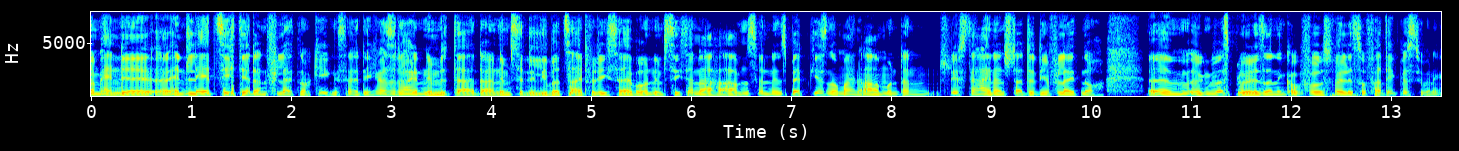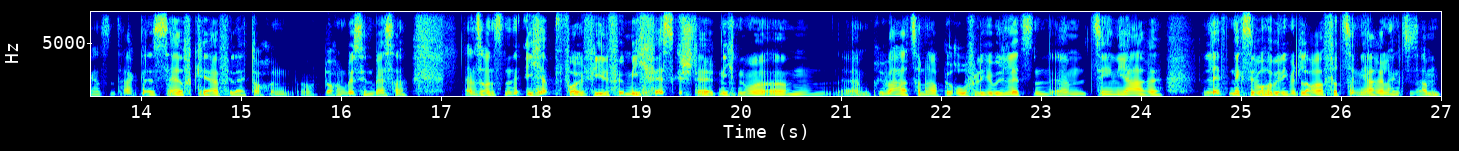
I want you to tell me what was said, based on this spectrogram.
am Ende äh, entlädt sich der dann vielleicht noch gegenseitig. Also da, nimm, da, da nimmst du dir lieber Zeit für dich selber und nimmst dich danach abends, wenn du ins Bett gehst, noch mal in den Arm und dann schläfst du ein, anstatt du dir vielleicht noch ähm, irgendwas Blödes an den Kopf wirfst, weil du so fertig bist über den ganzen Tag. Da ist Self-Care vielleicht doch ein, doch ein bisschen besser. Ansonsten, ich habe voll viel für mich festgestellt, nicht nur ähm, ähm, privat, sondern auch beruflich über die letzten ähm, zehn Jahre. Let nächste Woche bin ich mit Laura 14 Jahre lang zusammen.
